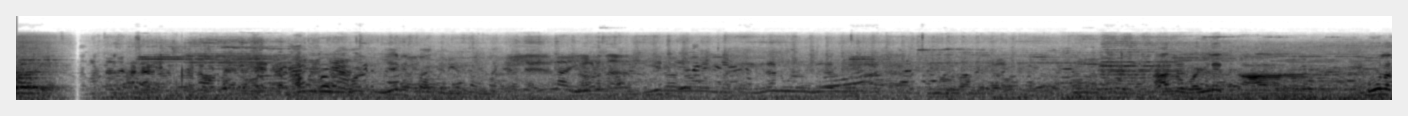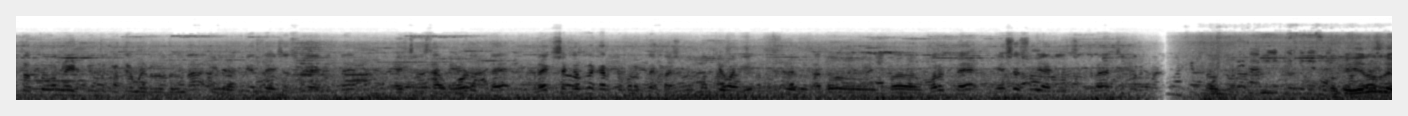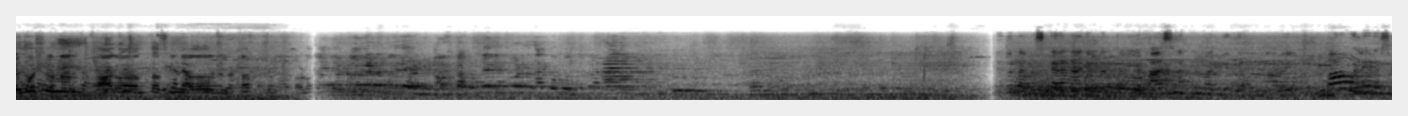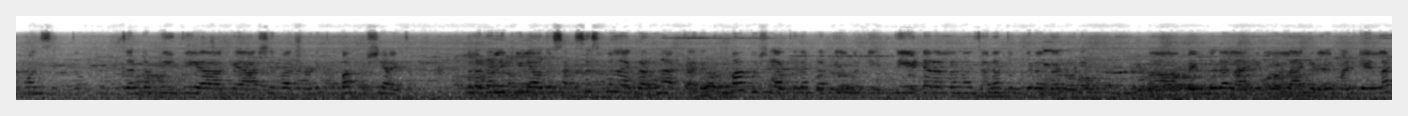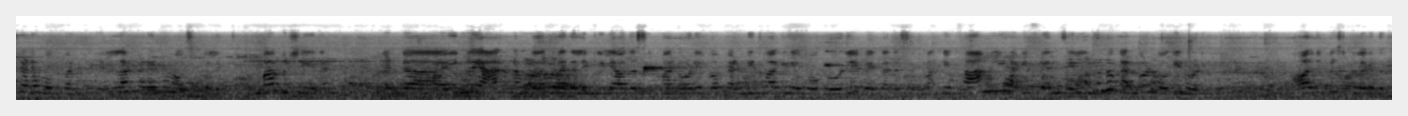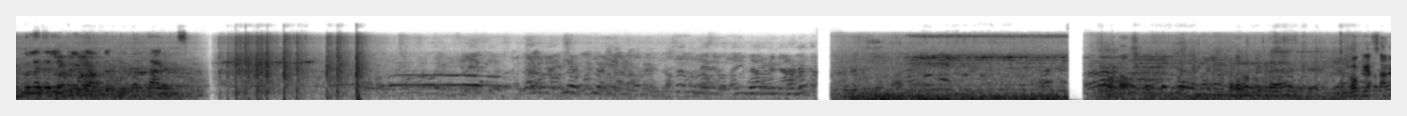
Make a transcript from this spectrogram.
ಒಳ್ಳೆ ಮೂಲ ತತ್ವವನ್ನು ಇಟ್ಕೊಂಡು ಕತೆ ಮಾಡಿರೋದ್ರಿಂದ ಇದು ಅತ್ಯಂತ ಯಶಸ್ವಿಯಾಗುತ್ತೆ ಹೆಚ್ಚು ಸಹ ಓಡುತ್ತೆ ಪ್ರೇಕ್ಷಕರನ್ನ ಕರೆಕ್ಟ್ ಬರುತ್ತೆ. ಫಸ್ಟ್ ಮುಖ್ಯವಾಗಿ ಅದು ಬ- ಬರುತ್ತೆ. ಯಶಸ್ವಿಯಾಗಲಿ ಚಿತ್ರ ಚಿತ್ರ ಓಕೆ ಏನಾದರೂ ಎಮೋಷನಲ್ ಆಗೋ ಅಂಥ ಸೀನ್ ಯಾವುದಾದ್ರು ಇಷ್ಟ ಎಲ್ರಿಗೂ ನಮಸ್ಕಾರ. ಜನರ ಪ್ರೀತಿ ಆಗಲಿ ಆಶೀರ್ವಾದ ನೋಡಿ ತುಂಬ ಖುಷಿ ಆಯಿತು. ಕುಲದಲ್ಲಿ ಕೀಳಿ ಯಾವುದು ಸಕ್ಸಸ್ಫುಲ್ ಆಗಿ ರನ್ ಆಗ್ತಾ ಇದೆ, ತುಂಬ ಖುಷಿ ಆಗ್ತಿದೆ. ಪ್ರತಿಯೊಂದು ಥಿಯೇಟರಲ್ಲೂ ಜನ ತುಂಬಿರೋದ ನೋಡಿ. ಬೆಂಗಳೂರಲ್ಲಿ ಆಗಿರಲಿ ಇಲ್ಲಾಗಿರಲಿ ಮಂಡ್ಯ ಎಲ್ಲ ಕಡೆ ಹೋಗಿ ಬಂದ್ವಿ. ಎಲ್ಲ ಕಡೆನೂ ಹೌಸ್ಫುಲ್ ಇತ್ತು. ತುಂಬ ಖುಷಿ ಇದೆ. ಆ್ಯಂಡ್ ಇನ್ನೂ ಯಾರು ನಮ್ಮ ಕುಲದಲ್ಲಿ ಕೀಳಿ ಯಾವುದೋ ಸಿನಿಮಾ ನೋಡಿಲ್ವೋ, ಖಂಡಿತವಾಗಿ ನೀವು ಹೋಗಿ ನೋಡಲೇಬೇಕಾದ ಸಿನಿಮಾ. ನಿಮ್ಮ ಫ್ಯಾಮಿಲಿ ಹಾಗೆ ಫ್ರೆಂಡ್ಸ್ ಎಲ್ಲರೂ ಕರ್ಕೊಂಡು ಹೋಗಿ ನೋಡಿ. ಆಲ್ ದಿ ಬೆಸ್ಟ್ ಕುಲದ, ಕುಲದಲ್ಲಿ ಕೀಳಿ ಯಾವುದೋ. Thank you okay sir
